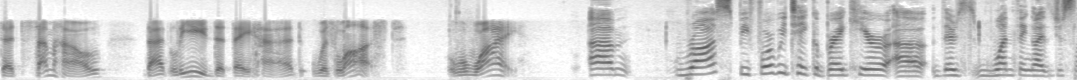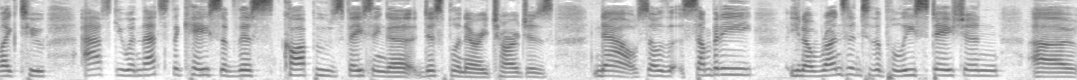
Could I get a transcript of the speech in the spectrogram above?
that somehow that lead that they had was lost. Why? Ross, before we take a break here, uh, there's one thing I'd just like to ask you, and that's the case of this cop who's facing a disciplinary charges now. So somebody, you know, runs into the police station, uh,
